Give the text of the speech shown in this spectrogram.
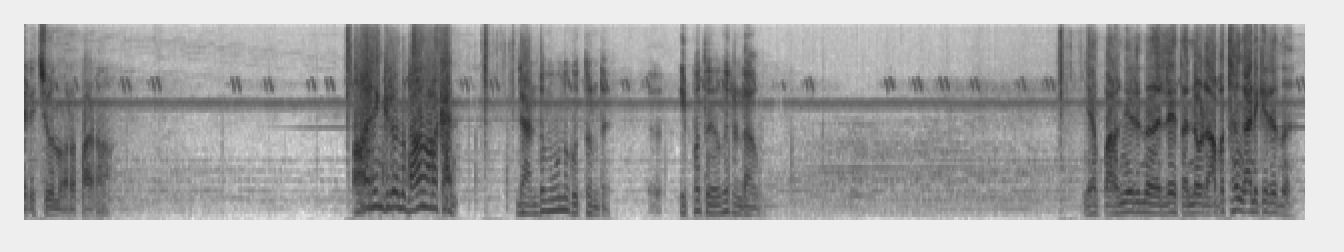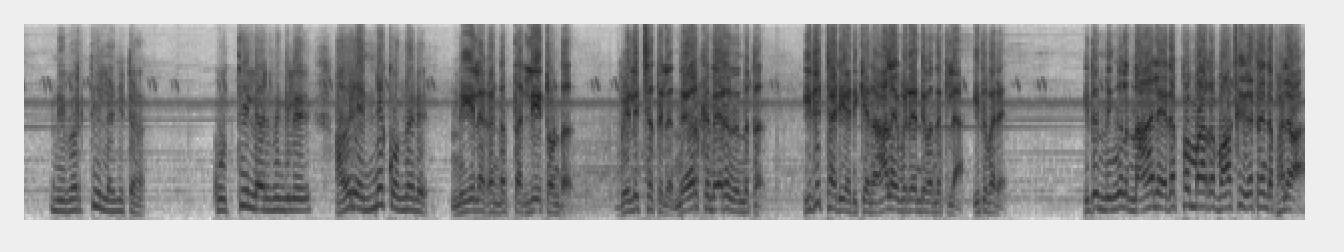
മരിച്ചു എന്ന് ഉറപ്പാണോ? ആരെങ്കിലും ഒന്ന് വാ തുറക്കാൻ. രണ്ടു മൂന്ന് കുത്തുണ്ട്. ഇപ്പൊ തീർന്നിട്ടുണ്ടാവും. ഞാൻ പറഞ്ഞിരുന്നതല്ലേ തന്നോട് അബദ്ധം കാണിക്കരുത് നിവർത്തിയില്ലഞ്ഞിട്ടാ കുത്തിയില്ലായിരുന്നെങ്കിൽ അവരെന്നെ കൊന്നന്. നീലകണ്ഠം തല്ലിയിട്ടുണ്ട്. വെളിച്ചത്തിൽ നേർക്ക് നേരെ നിന്നിട്ട് ഇരുട്ടടി അടിക്കാൻ ആളെ വിടേണ്ടി വന്നിട്ടില്ല ഇതുവരെ. ഇത് നിങ്ങൾ നാല് എരപ്പന്മാരുടെ വാക്ക് കേട്ടതിന്റെ ഫലമാ.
